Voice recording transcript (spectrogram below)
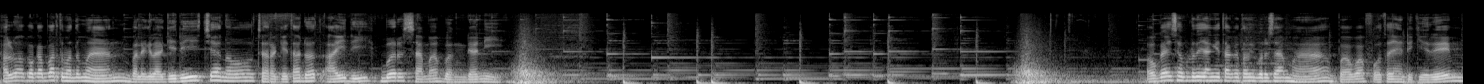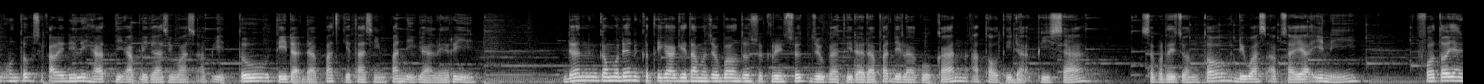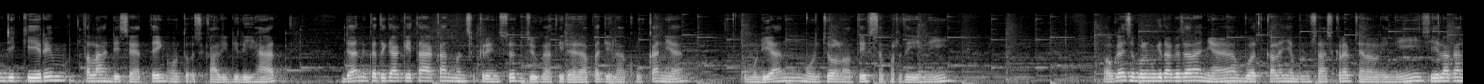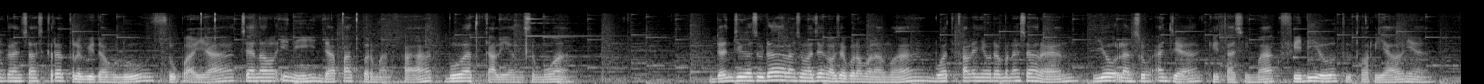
Halo apa kabar teman-teman, balik lagi di channel carakita.id bersama Bang Dani. Oke seperti yang kita ketahui bersama bahwa foto yang dikirim untuk sekali dilihat di aplikasi WhatsApp itu tidak dapat kita simpan di galeri. Dan kemudian ketika kita mencoba untuk screenshot juga tidak dapat dilakukan atau tidak bisa. Seperti contoh di WhatsApp saya ini Foto yang dikirim telah disetting untuk sekali dilihat dan ketika kita akan men-screenshot juga tidak dapat dilakukan ya. Kemudian muncul notif seperti ini. Oke sebelum kita ke caranya, buat kalian yang belum subscribe channel ini, silahkan kalian subscribe terlebih dahulu supaya channel ini dapat bermanfaat buat kalian semua. Dan jika sudah langsung aja nggak usah berlama-lama, buat kalian yang udah penasaran, yuk langsung aja kita simak video tutorialnya.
